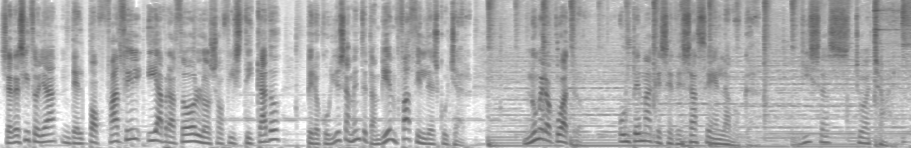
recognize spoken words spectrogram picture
Se deshizo ya del pop fácil y abrazó lo sofisticado, pero curiosamente también fácil de escuchar. Número 4. Un tema que se deshace en la boca. Jesus to a Child.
